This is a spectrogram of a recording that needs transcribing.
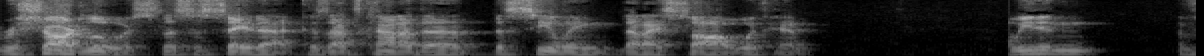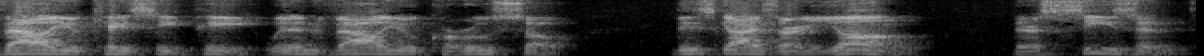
Rashard Lewis. Let's just say that because that's kind of the the ceiling that I saw with him. We didn't value KCP. We didn't value Caruso. These guys are young. They're seasoned.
